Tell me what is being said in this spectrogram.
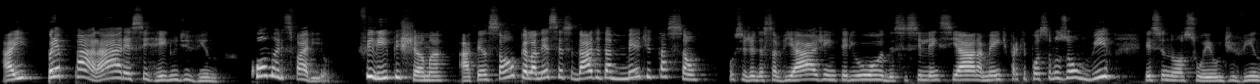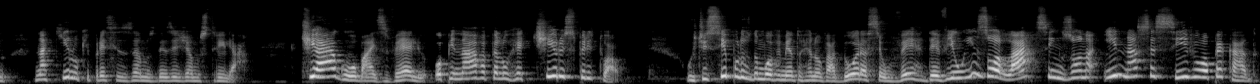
aí preparar esse reino divino. Como eles fariam? Filipe chama a atenção pela necessidade da meditação, ou seja, dessa viagem interior, desse silenciar a mente para que possamos ouvir esse nosso eu divino naquilo que precisamos, desejamos trilhar. Tiago, o mais velho, opinava pelo retiro espiritual. Os discípulos do movimento renovador, a seu ver, deviam isolar-se em zona inacessível ao pecado.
